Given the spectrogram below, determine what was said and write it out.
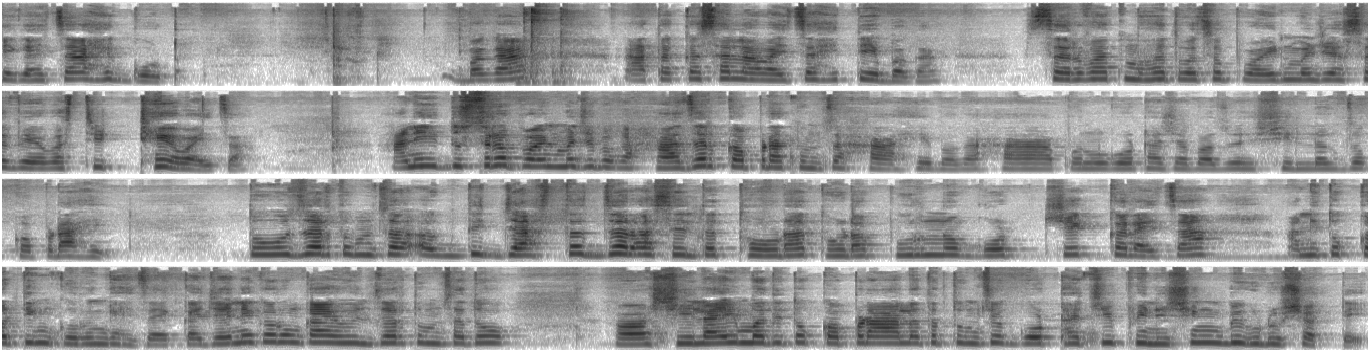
हे घ्यायचं आहे गोट. बघा आता कसा लावायचा आहे ते बघा. सर्वात महत्त्वाचं पॉईंट म्हणजे असं व्यवस्थित ठेवायचा. आणि दुसरं पॉईंट म्हणजे बघा हा जर कपडा तुमचा हा आहे बघा हा आपण गोठाच्या बाजू शिल्लक जो कपडा आहे तो जर तुमचा अगदी जास्तच जर असेल तर थोडा थोडा पूर्ण गोठ चेक करायचा आणि तो कटिंग करून घ्यायचा. आहे का जेणेकरून काय होईल जर तुमचा तो शिलाईमध्ये तो कपडा आला तर तुमच्या गोठाची फिनिशिंग बिघडू शकते.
